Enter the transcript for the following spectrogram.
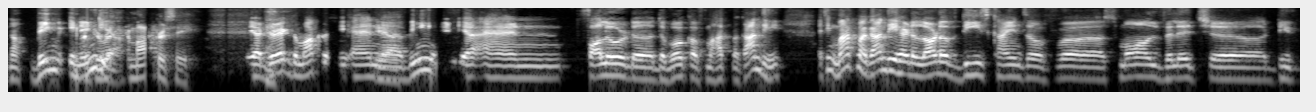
now being in India, democracy yeah, direct democracy, and yeah. uh, being in India and followed uh, the work of Mahatma Gandhi. I think Mahatma Gandhi had a lot of these kinds of uh, small village, uh, de-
